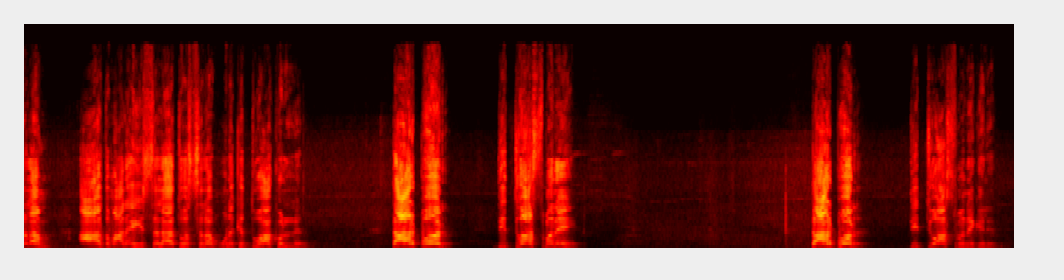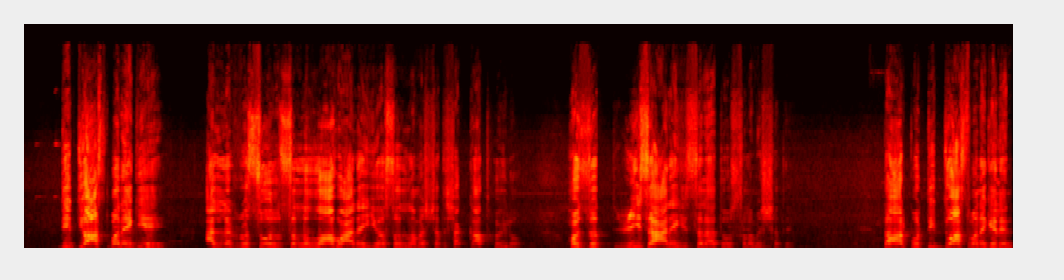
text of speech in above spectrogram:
সালাম, আদম আলাইহিসালাম ওনাকে দোয়া করলেন। তারপর দ্বিতীয় আসমানে, তারপর দ্বিতীয় আসমানে গেলেন। দ্বিতীয় আসমানে গিয়ে আল্লাহর রসুল সাল্লাহ আলহি আসাল্লামের সাথে সাক্ষাৎ হইল হজরত ঈসা আলহি সালাতামের সাথে। তারপর তৃতীয় আসমানে গেলেন।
